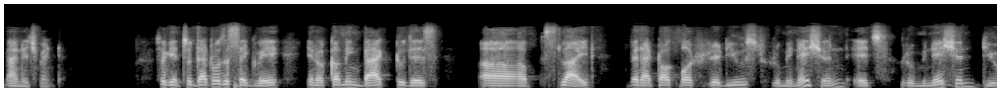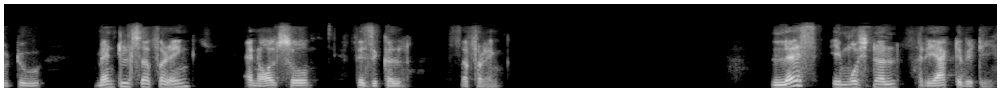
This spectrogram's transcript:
management. So again, so that was a segue, you know, coming back to this uh, slide, when I talk about reduced rumination, it's rumination due to mental suffering and also physical suffering. Less emotional reactivity.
